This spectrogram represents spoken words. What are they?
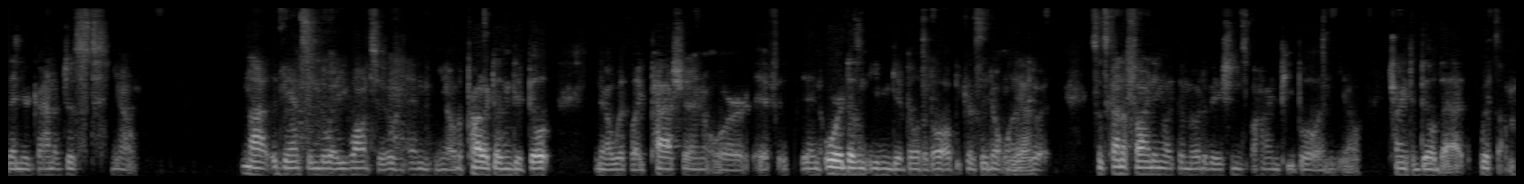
then you're kind of just you know not advancing the way you want to, and you know the product doesn't get built you know, with like passion or if it, and, or it doesn't even get built at all because they don't want to yeah. do it. So it's kind of finding like the motivations behind people and, you know, trying to build that with them.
